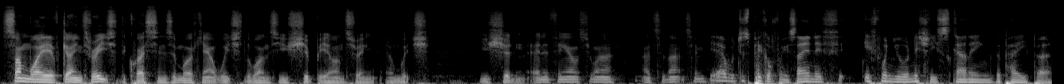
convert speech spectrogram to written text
some way of going through each of the questions and working out which are the ones you should be answering and which you shouldn't. Anything else you want to add to that, Tim? Yeah, we'll just pick up from you saying if if when you're initially scanning the paper,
